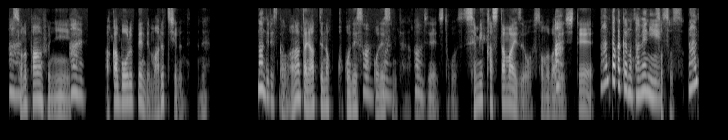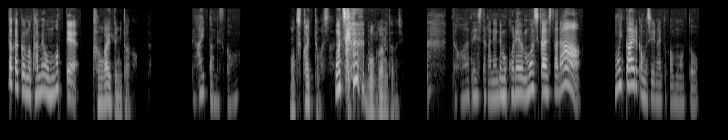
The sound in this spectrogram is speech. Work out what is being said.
はいそのパンフにはい。赤ボールペンで丸つけるんですよね。なんでですか？あなたに合ってるのはここです、はいここです、はいみたいな感じで、ちょっとこう、セミカスタマイズをその場でして、なんとかくんのためにそう、そうそう、なんとかくんのためを思って考えてみたの。入ったんですか？持ち帰ってましたね。もちか。僕が見た時。どうでしたかね。でもこれもしかしたら。もう一回会えるかもしれないとか思うと。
